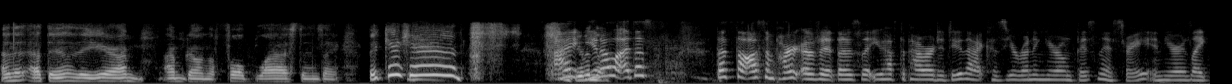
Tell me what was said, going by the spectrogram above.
and at the end of the year, I'm I'm going the full blast, and it's like vacation. I, you though- know, that's that's the awesome part of it, though, is that you have the power to do that because you're running your own business, right? And you're like,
